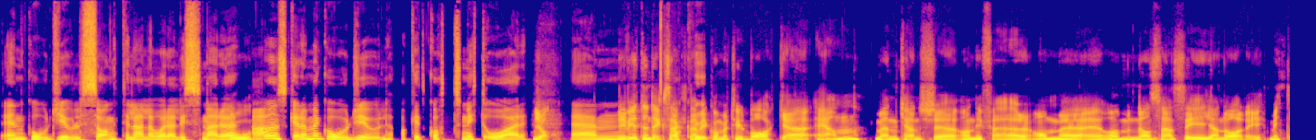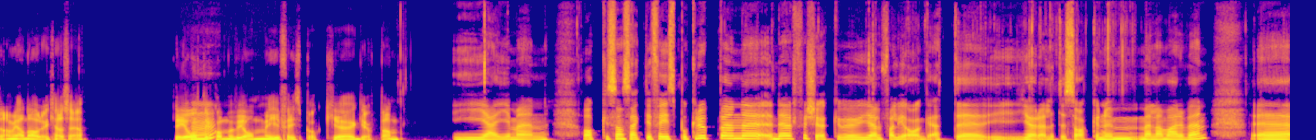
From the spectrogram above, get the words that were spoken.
en god julsång till alla våra lyssnare. Oh. Jag önskar dem en god jul och ett gott nytt år. Ja, Ehm, vi vet inte exakt när vi- vi kommer tillbaka än, men kanske ungefär om, eh, om någonstans i januari, mitten av januari kanske. Det Mm. återkommer vi om i Facebookgruppen. Jajamän. Och som sagt i Facebookgruppen eh, där försöker vi, i alla fall jag att eh, göra lite saker nu mellan varven. Eh,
